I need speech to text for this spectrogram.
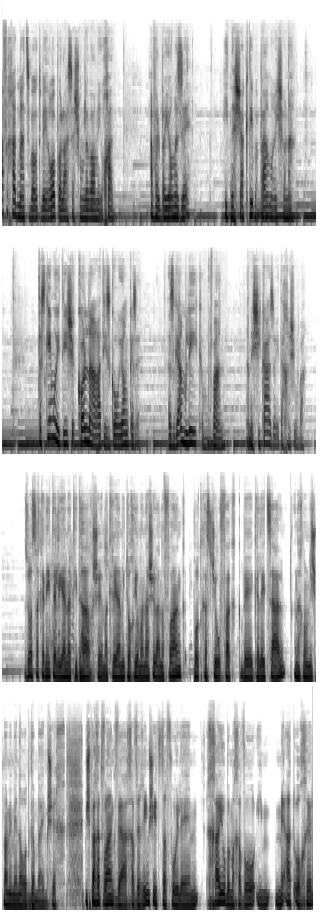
אף אחד מהצבאות באירופה לא עשה שום דבר מיוחד. אבל ביום הזה, התנשקתי בפעם הראשונה. תסכימו איתי שכל נערה תזכור יום כזה. אז גם לי, כמובן, הנשיקה הזו הייתה חשובה. זו השחקנית אליאנה תדהר, שמקריאה מתוך יומנה של אנה פרנק, פודקאסט שהופק בגלי צה"ל. אנחנו נשמע ממנו עוד גם בהמשך. משפחת פרנק והחברים שהצטרפו אליהם חיו במחבו עם מעט אוכל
